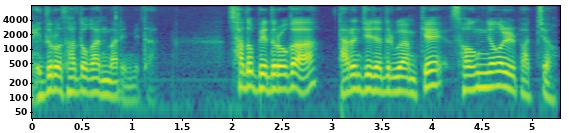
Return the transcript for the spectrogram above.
베드로 사도가 한 말입니다. 사도 베드로가 다른 제자들과 함께 성령을 받죠.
